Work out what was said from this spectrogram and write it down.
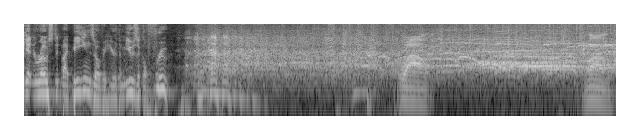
Getting roasted by beans over here, the musical fruit. Wow. Wow.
